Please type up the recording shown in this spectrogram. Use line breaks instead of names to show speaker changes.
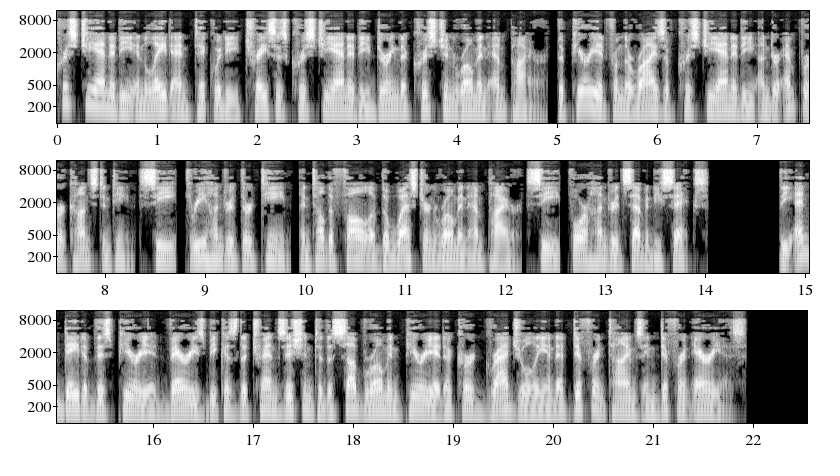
Christianity in late antiquity traces Christianity during the Christian Roman Empire, the period from the rise of Christianity under Emperor Constantine c. 313, until the fall of the Western Roman Empire c. 476. The end date of this period varies because the transition to the sub-Roman period occurred gradually and at different times in different areas.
